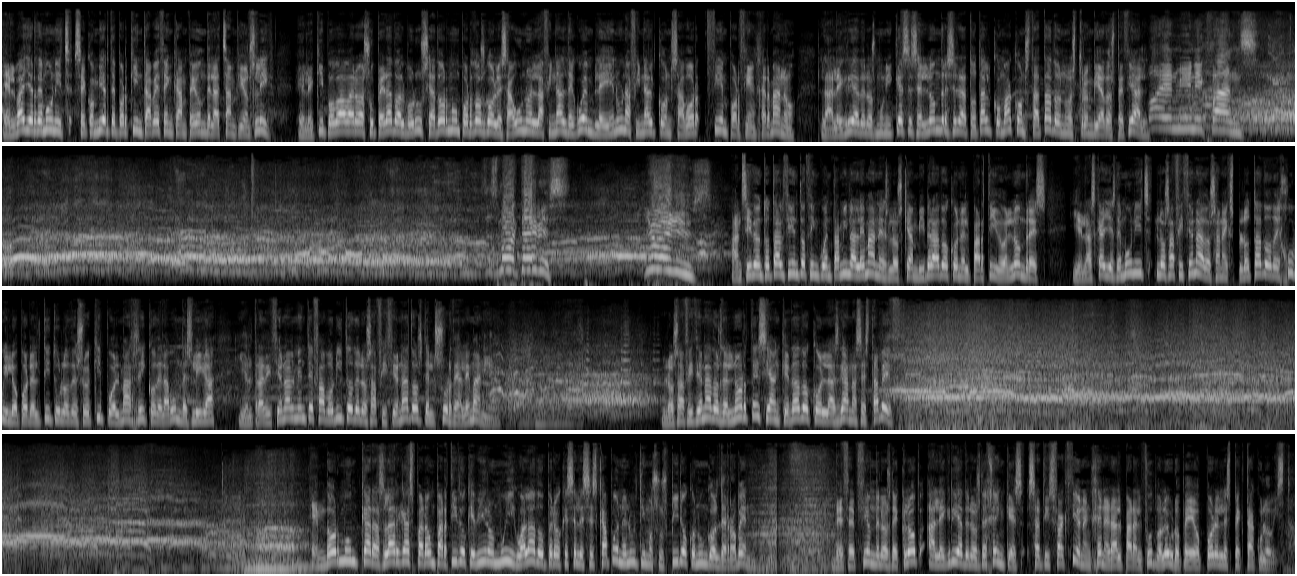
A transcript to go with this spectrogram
El Bayern de Múnich se convierte por quinta vez en campeón de la Champions League. El equipo bávaro ha superado al Borussia Dortmund por dos goles a uno en la final de Wembley, en una final con sabor 100% germano. La alegría de los muniqueses en Londres era total, como ha constatado nuestro enviado especial. Bayern Munich fans. This is Mark Davis. Euronews. Han sido en total 150.000 alemanes los que han vibrado con el partido en Londres. Y en las calles de Múnich, los aficionados han explotado de júbilo por el título de su equipo, el más rico de la Bundesliga y el tradicionalmente favorito de los aficionados del sur de Alemania. Los aficionados del norte se han quedado con las ganas esta vez. En Dortmund, caras largas para un partido que vieron muy igualado, pero que se les escapó en el último suspiro con un gol de Robben. Decepción de los de Klopp, alegría de los de Henkes, satisfacción en general para el fútbol europeo por el espectáculo visto.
